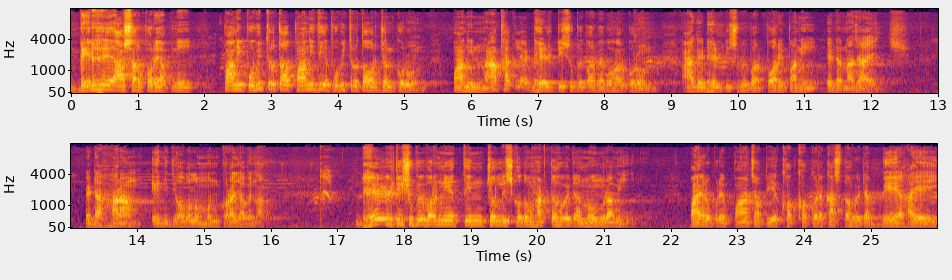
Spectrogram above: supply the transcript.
বের হয়ে আসার পরে আপনি পানি পবিত্রতা, পানি দিয়ে পবিত্রতা অর্জন করুন। পানি না থাকলে ঢেল টিস্যু পেপার ব্যবহার করুন। আগে ঢেল টিস্যু পেপার, পরে পানি, এটা না যায় এটা হারাম এই নীতি অবলম্বন করা যাবে না। ঢেল টিস্যু পেপার নিয়ে তিন চল্লিশ কদম হাঁটতে হবে, এটা নোংরামি। পায়ের উপরে পা চাপিয়ে খক খক করে কাচতে হবে, এটা বেহায়েই।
